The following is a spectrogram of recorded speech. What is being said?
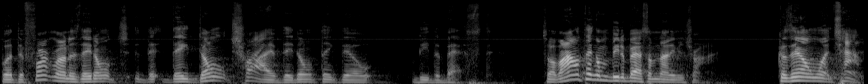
But the front runners, they don't they, they don't try if they don't think they'll be the best. So if I don't think I'm gonna be the best, I'm not even trying, because they don't want challenge.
